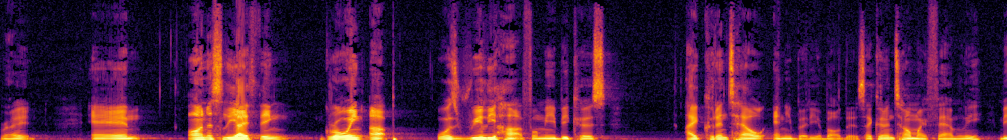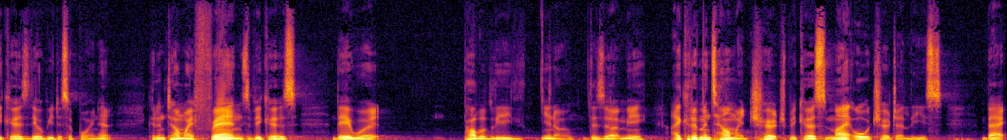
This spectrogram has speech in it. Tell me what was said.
right? And honestly, I think growing up was really hard for me because I couldn't tell anybody about this. I couldn't tell my family because they would be disappointed. Couldn't tell my friends because they would probably, you know, desert me. I couldn't even tell my church because my old church, at least, back,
